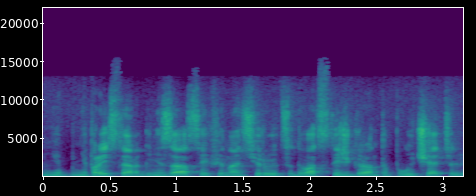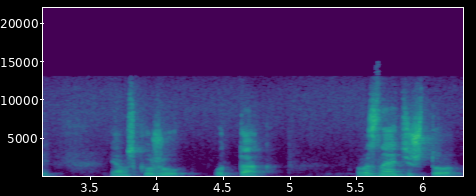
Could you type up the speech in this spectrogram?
не- неправительственные организации финансируются, 20 тысяч грантополучателей. Я вам скажу вот так. Вы знаете, что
